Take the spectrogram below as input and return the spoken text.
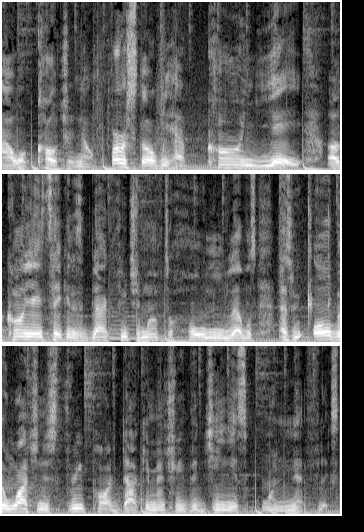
our culture. Now, first off, we have Kanye. Uh, Kanye is taking his Black Future Month to whole new levels as we all been watching this three-part documentary, The Jeen-yuhs, on Netflix.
